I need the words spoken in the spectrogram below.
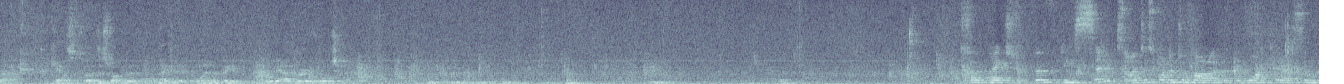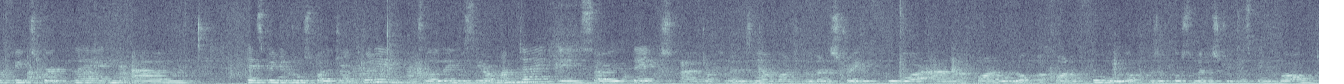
uh, to council. So I just wanted to make that point, I think we are very fortunate. So page 56, I just wanted to highlight that the Waikato Civil Defence Group Plan um, has been endorsed by the Joint Committee and Councillor Lee was there on Monday and so that uh, document has now gone to the Ministry for um, a final look, a final formal look because of course the Ministry has been involved.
